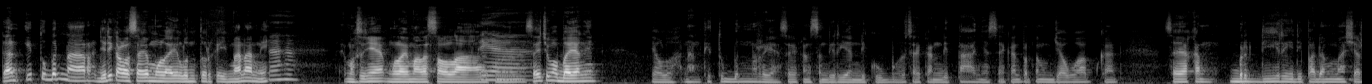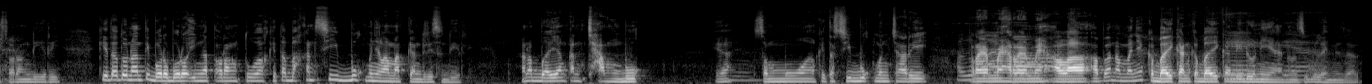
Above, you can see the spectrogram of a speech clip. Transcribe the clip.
Dan itu benar. Jadi kalau saya mulai luntur keimanan nih, Aha. maksudnya mulai malas sholat, Iya. mulai- saya cuma bayangin, ya Allah nanti itu benar ya, saya akan sendirian dikubur, saya akan ditanya, saya akan pertanggungjawabkan, saya akan berdiri di padang masyar seorang diri. Kita tuh nanti boro-boro ingat orang tua, kita bahkan sibuk menyelamatkan diri sendiri. Karena bayangkan cambuk, ya semua kita sibuk mencari remeh-remeh ala apa namanya kebaikan-kebaikan Oke, di dunia. iya. Min dzalik.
